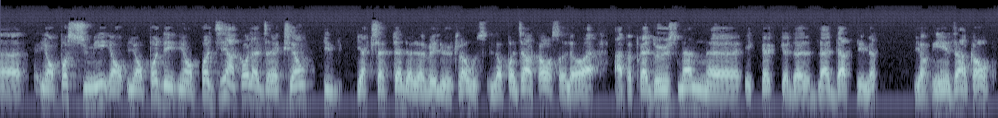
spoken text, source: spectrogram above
euh, ils n'ont pas soumis, ils n'ont pas, pas, dit encore la direction qui, acceptait de lever le clause. Ils l'ont pas dit encore, ça, là, à, peu près deux semaines et quelques de, la date limite. Ils n'ont rien dit encore.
